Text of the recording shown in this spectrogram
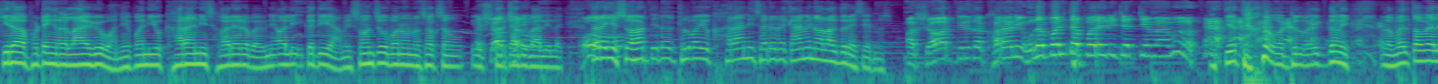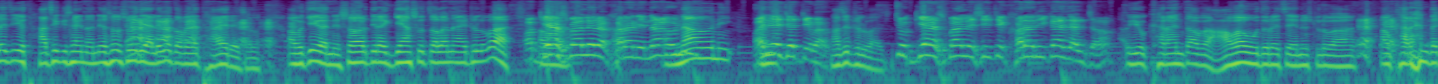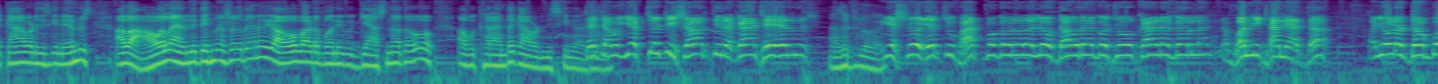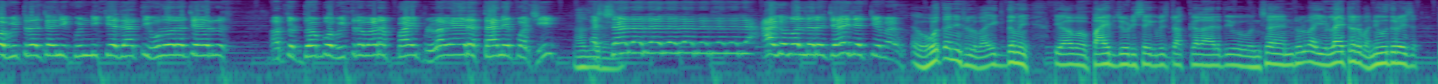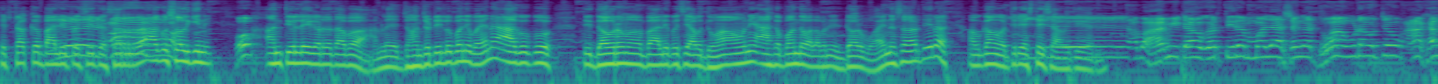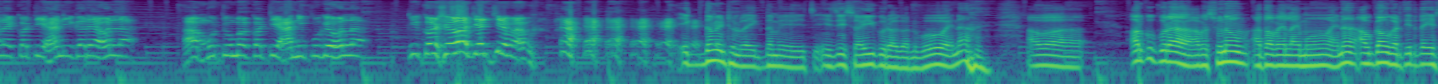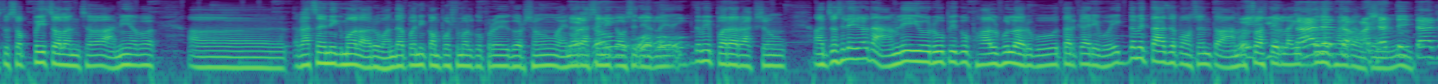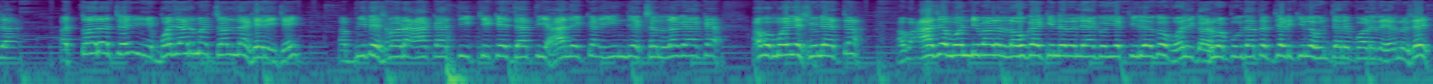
किरा फटेङ्ग्रा लाग्यो भने पनि यो खरानी छरेर भयो भने अलिकति हामी सन्चो बनाउन सक्छौँ यो सक्छौँ। तरकारी बालीलाई। तर। यो सहरतिर ठुलो भयो यो खरानी छरेर कामै नलाग्दो रहेछ हेर्नुहोस्। सहरतिर त खरानी हुन पनि त पर्यो नि बाबु। त्यो त हो ठुलो भाइ एकदमै। ल मैले तपाईँलाई चाहिँ यो थाहा छ कि छैन भने यसो सोधिहालेको तपाईँलाई थाहै रहेछ ल अब के गर्ने सहरतिर ग्यासको चलन आयो ठुलो नआउने? बाबु। हजुर ठुलो भाइ त्यो ग्यास बालेपछि चाहिँ खरानी कहाँ जान्छ? यो खरानी त अब हावा हुँदो रहेछ हेर्नुहोस् बा अब खरानी त कहाँबाट निस्किने? हेर्नुहोस् अब हावालाई हामीले देख्न सक्दैनौँ यो हावाबाट बनेको ग्यास न त हो। अब खरानी त कहाँबाट निस्किने अब एकचोटि सहरतिर गएको थिएँ हेर्नुहोस्। हजुर ठुलो यसो हेर्छु भात पकाउनलाई लौ दाउराको जो काँडा गर्ला भन्ने ठाने त। एउटा डब्बोभित्र चाहिँ नि कुन्नी के जाति हुँदो रहेछ हेर्नुहोस्। अब त्यो डब्बोभित्रबाट पाइप लगाएर तानेपछि आगो बल्दो रहेछ है जेठे बाबु ए, हो त नि ठुलो भाइ एकदमै। त्यो अब पाइप जोडिसकेपछि टक्क लाएर त्यो हुन्छ नि ठुलो भाइ यो लाइटर भन्ने हुँदो रहेछ। त्यो टक्क बालेपछि त सर। आगो सल्किने। हो। अनि त्यसले गर्दा त अब हामीलाई झन्झटिलो पनि भएन आगोको त्यो दाउरामा बालेपछि अब धुवा आउने आँखा बन्द होला भने डर भएन सहरतिर अब गाउँघरतिर यस्तै छ अब हामी गाउँघरतिर मजासँग धुवा उडाउँछौँ आँखालाई कति हानि गरे होला मुटुमा कति हानि पुग्यो होला। कि कसो हो बाबु? एकदमै ठुलो भाइ एकदमै चाहिँ सही कुरा गर्नुभयो होइन? अब अर्को कुरा अब सुनौँ तपाईँलाई म होइन? अब गाउँघरतिर त यस्तो सबै चलन छ। हामी अब रासायनिक मलहरू भन्दा पनि कम्पोस्ट मलको प्रयोग गर्छौँ होइन? रासायनिक औषधिहरूलाई। एकदमै पर राख्छौँ। जसले गर्दा हामीले यो रोपेको फलफुलहरू भयो तरकारी भयो एकदमै ताजा पाउँछ नि त हाम्रो स्वास्थ्यको लागि एकदमै फाइदा हुन्छ तर चाहिँ बजारमा चल्दाखेरि चाहिँ विदेशबाट आएका ती के के जाति हालेका इन्जेक्सन लगाएका अब मैले सुने त अब आज मन्डीबाट लौका किनेर ल्याएको एक किलोको भोलि घरमा पुग्दा त डेढ किलो हुन्छ अरे बढेर हेर्नुहोस् है।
